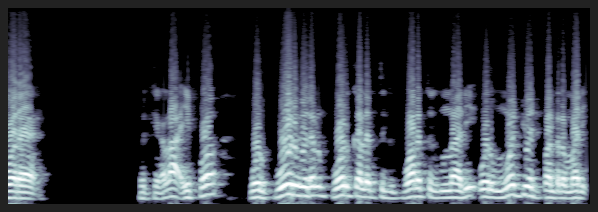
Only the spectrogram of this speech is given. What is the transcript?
போறேன். ஓகேங்களா? இப்போ ஒரு போர் வீரன் போர்க்களத்துக்கு போறதுக்கு முன்னாடி ஒரு மோட்டிவேட் பண்ற மாதிரி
